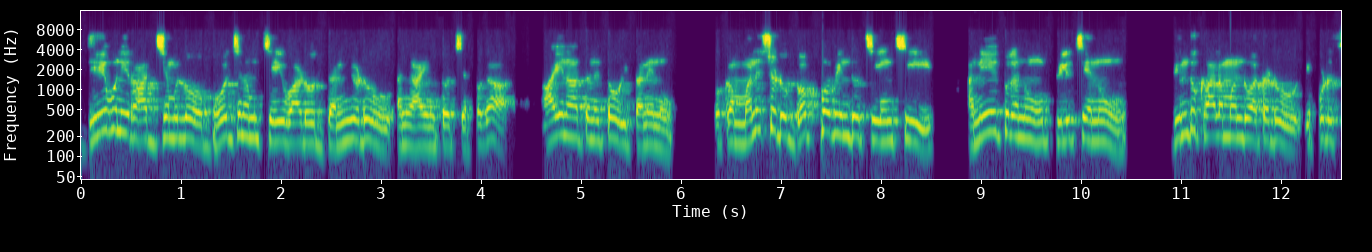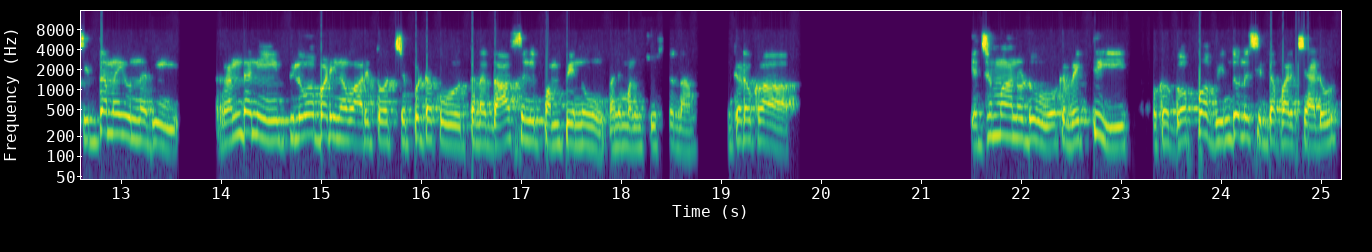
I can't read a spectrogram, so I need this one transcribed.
దేవుని రాజ్యములో భోజనం చేయవాడు ధన్యుడు అని ఆయనతో చెప్పగా ఆయన అతనితో ఇతనిను ఒక మనుషుడు గొప్ప విందు చేయించి అనేకులను పిలిచెను. విందు కాలమందు అతడు ఇప్పుడు సిద్ధమై ఉన్నది. రండని పిలువబడిన వారితో చెప్పుటకు తన దాసుని పంపెను అని మనం చూస్తున్నాం. ఇక్కడ ఒక యజమానుడు ఒక వ్యక్తి ఒక గొప్ప విందును సిద్ధపరిచాడు.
